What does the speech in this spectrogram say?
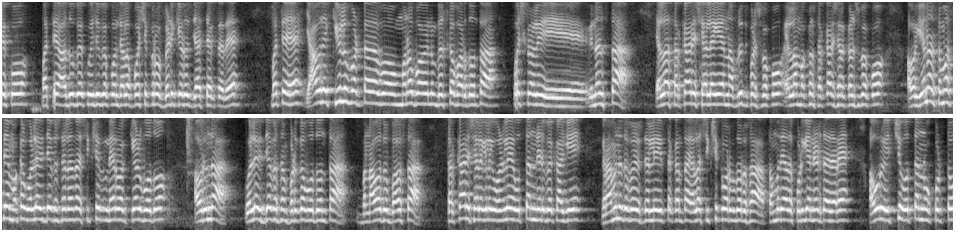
ಬೇಕು, ಮತ್ತು ಅದು ಬೇಕು, ಇದು ಬೇಕು ಅಂತೆಲ್ಲ ಪೋಷಕರು ಬೇಡಿಕೆ ಇಡೋದು ಜಾಸ್ತಿ ಆಗ್ತದೆ. ಮತ್ತು ಯಾವುದೇ ಕೀಳು ಮಟ್ಟ ಮನೋಭಾವವನ್ನು ಬೆಳೆಸ್ಕೋಬಾರ್ದು ಅಂತ ಪೋಷಕರಲ್ಲಿ ವಿನಂತಿಸ್ತಾ ಎಲ್ಲ ಸರ್ಕಾರಿ ಶಾಲೆಗೆ ಅಭಿವೃದ್ಧಿಪಡಿಸಬೇಕು, ಎಲ್ಲ ಮಕ್ಕಳು ಸರ್ಕಾರಿ ಶಾಲೆ ಕಳಿಸ್ಬೇಕು. ಅವ್ರಿಗೆ ಏನೋ ಸಮಸ್ಯೆ ಮಕ್ಕಳು ಒಳ್ಳೆ ವಿದ್ಯಾಭ್ಯಾಸ ಇಲ್ಲ ಅಂದರೆ ಶಿಕ್ಷಕರು ನೇರವಾಗಿ ಕೇಳ್ಬೋದು. ಅವರಿಂದ ಒಳ್ಳೆ ವಿದ್ಯಾಭ್ಯಾಸ ಪಡ್ಕೋಬೋದು ಅಂತ ನಾವಾದರೂ ಭಾವಿಸ್ತಾ ಸರ್ಕಾರಿ ಶಾಲೆಗಳಿಗೆ ಒಳ್ಳೆಯ ಉತ್ತನ್ನ ನೀಡಬೇಕಾಗಿ ಗ್ರಾಮೀಣ ಪ್ರದೇಶದಲ್ಲಿ ಇರ್ತಕ್ಕಂಥ ಎಲ್ಲ ಶಿಕ್ಷಕ ವರ್ಗದವರು ಸಹ ತಮ್ಮದೇ ಆದ ಕೊಡುಗೆ ನೀಡ್ತಾ ಇದ್ದಾರೆ. ಅವರು ಹೆಚ್ಚು ಒತ್ತನ್ನು ಕೊಟ್ಟು,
